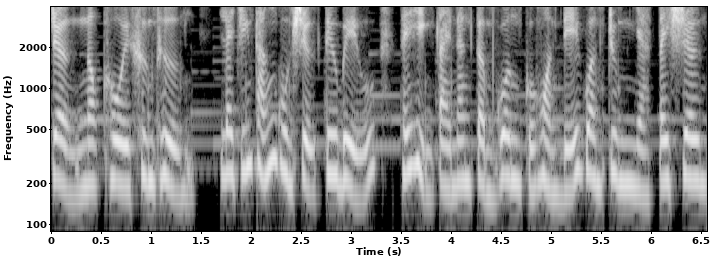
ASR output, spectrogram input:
Trận Ngọc Hồi Khương Thượng là chiến thắng quân sự tiêu biểu thể hiện tài năng cầm quân của hoàng đế Quang Trung nhà Tây Sơn.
